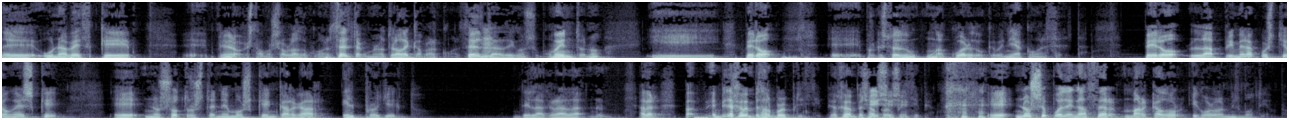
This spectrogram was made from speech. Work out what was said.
eh, una vez que. Eh, primero, estamos hablando con el Celta, como natural hay que hablar con el Celta, digo, en su momento, ¿no? Y, pero, eh, porque esto es un, un acuerdo que venía con el Celta. Pero la primera cuestión es que eh, nosotros tenemos que encargar el proyecto de la grada. A ver, pa- em- déjame empezar por el principio. Déjame empezar Sí, por sí, el sí. principio. No se pueden hacer marcador y gol al mismo tiempo.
